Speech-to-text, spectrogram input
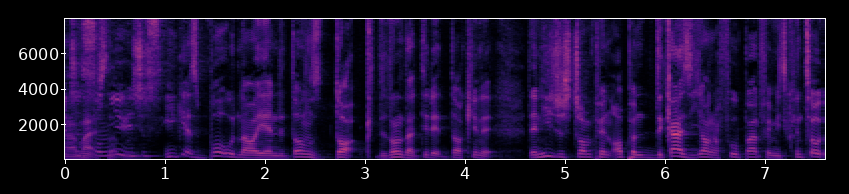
Imagine might some stop, you. man. It's just he gets bottled now, yeah, and the Don's duck. The Dons that did it duck in it. Then he's just jumping up, and the guy's young. I feel bad for him. He's can tell.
